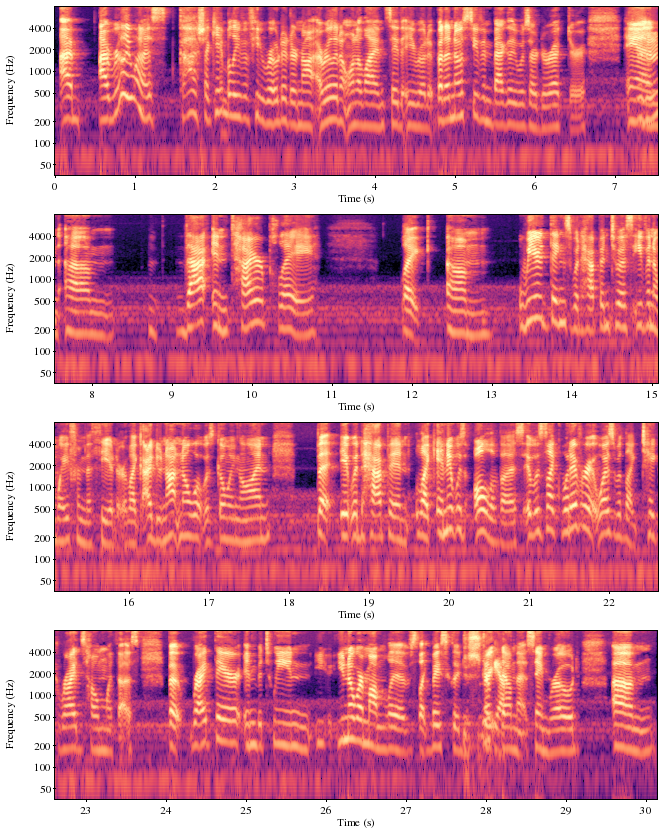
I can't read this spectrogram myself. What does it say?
I i really want to gosh i can't believe if he wrote it or not. I really don't want to lie and say that he wrote it but i know stephen bagley was our director. And um that entire play like um weird things would happen to us even away from the theater. Like i do not know what was going on but it would happen like and it was all of us. It was like whatever it was would like take rides home with us. But right there in between you, you know where mom lives like basically just straight Yeah. down that same road. Um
